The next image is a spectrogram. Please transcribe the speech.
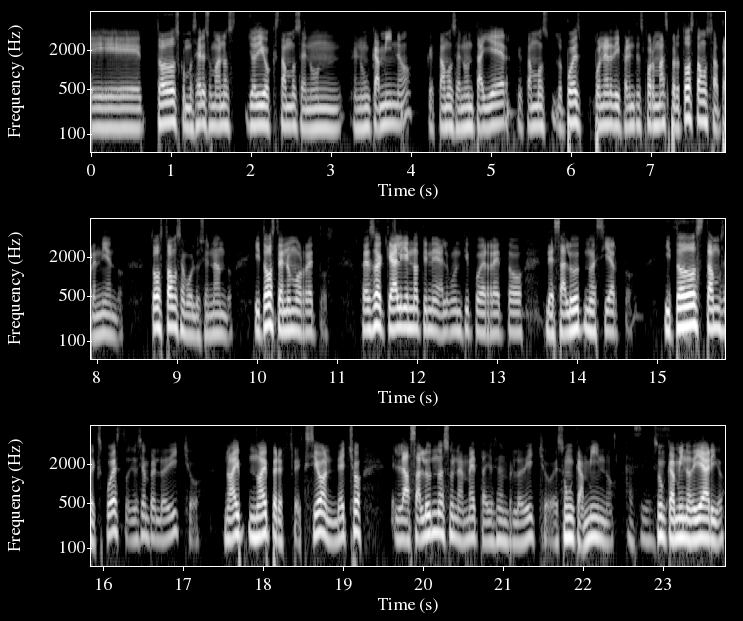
Eh, todos como seres humanos, yo digo que estamos en un, en un camino, que estamos en un taller, que estamos, lo puedes poner de diferentes formas, pero todos estamos aprendiendo, todos estamos evolucionando y todos tenemos retos. O sea, eso de que alguien no tiene algún tipo de reto de salud no es cierto. Y todos estamos expuestos, yo siempre lo he dicho. No hay, no hay perfección. De hecho, la salud no es una meta, yo siempre lo he dicho, es un camino. es. un camino diario.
